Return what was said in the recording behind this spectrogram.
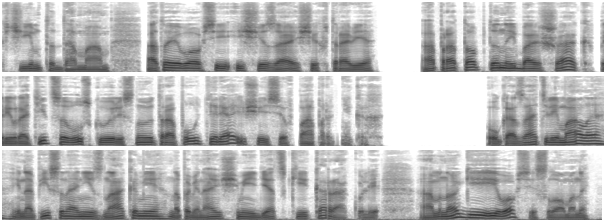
к чьим-то домам, а то и вовсе исчезающих в траве, а протоптанный большак превратится в узкую лесную тропу, теряющуюся в папоротниках. Указателей мало, и написаны они знаками, напоминающими детские каракули, а многие и вовсе сломаны —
